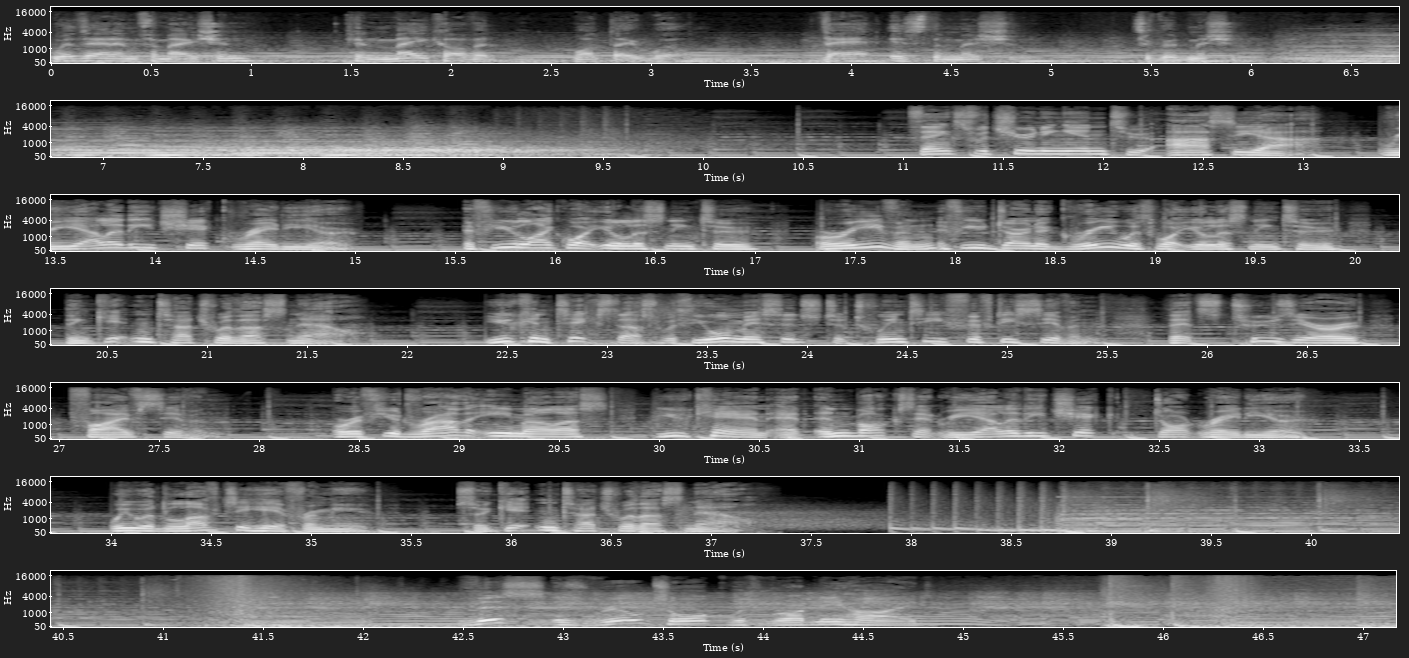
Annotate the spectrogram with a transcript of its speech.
with that information, can make of it what they will. That is the mission. It's a good mission. Thanks for tuning in to RCR, Reality Check Radio. If you like what you're listening to, or even if you don't agree with what you're listening to, then get in touch with us now. You can text us with your message to 2057, that's 2057. Or if you'd rather email us, you can at inbox at realitycheck.radio. We would love to hear from you, so get in touch with us now. This is Real Talk with Rodney Hide.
